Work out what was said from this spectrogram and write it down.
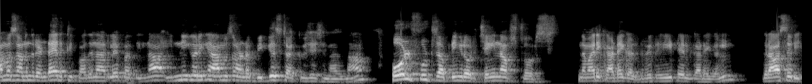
அமேசான் வந்து ரெண்டாயிரத்தி பதினாறுலேயே பார்த்தீங்கன்னா இன்னைக்கு வரைக்கும் அமேசானோட பிக்கஸ்ட் அக்விசேஷன் அதுதான். ஹோல் ஃபுட்ஸ் அப்படிங்கிற ஒரு செயின் ஆஃப் ஸ்டோர்ஸ் இந்த மாதிரி கடைகள் ரீட்டைல் கடைகள் கிராசரி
